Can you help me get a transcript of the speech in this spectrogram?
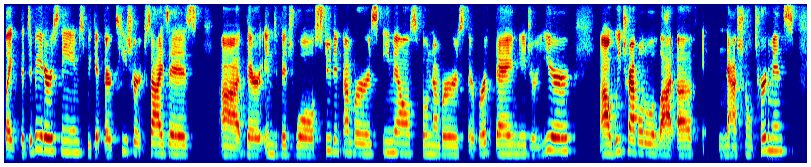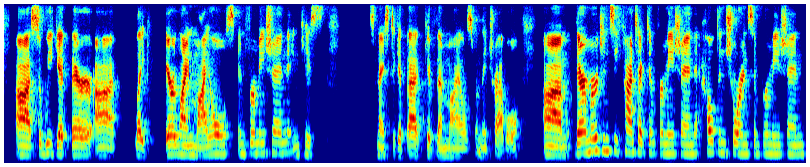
like the debaters' names, we get their t-shirt sizes, uh, their individual student numbers, emails, phone numbers, their birthday, major year. Uh, we travel to a lot of national tournaments. Uh, so we get their uh, like airline miles information in case it's nice to get that, give them miles when they travel. Um, their emergency contact information, health insurance information,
